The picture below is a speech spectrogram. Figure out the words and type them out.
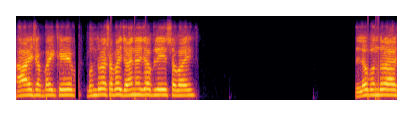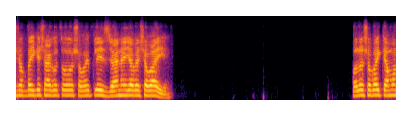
হাই সবাইকে। বন্ধুরা, সবাই জয়েন হয়ে যাও প্লিজ সবাই। হ্যালো বন্ধুরা, সবাইকে স্বাগত। সবাই প্লিজ জয়েন হয়ে যাবে সবাই। বলো সবাই কেমন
